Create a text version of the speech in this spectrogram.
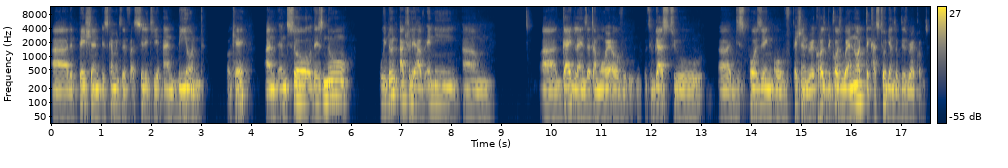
uh, the patient is coming to the facility and beyond, okay? And, and so there's no, we don't actually have any um, uh, guidelines that I'm aware of with regards to uh, disposing of patient records because we're not the custodians of these records.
